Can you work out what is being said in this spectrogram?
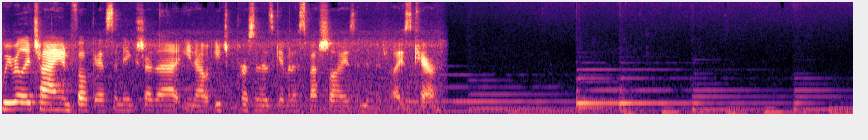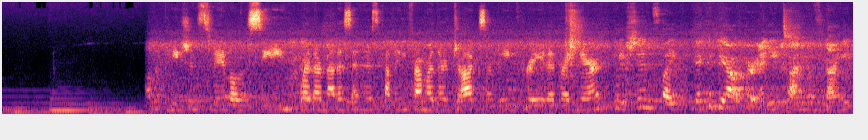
We really try and focus and make sure that, you know, each person is given a specialized, individualized care. All the patients to be able to see where their medicine is coming from, where their drugs are being created right here. Patients, like, they could be out here any time of night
